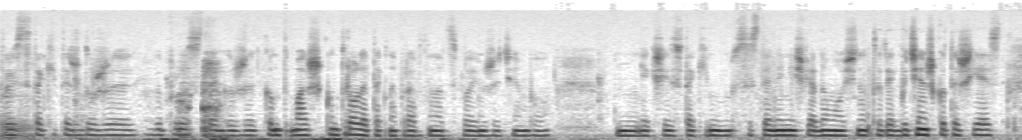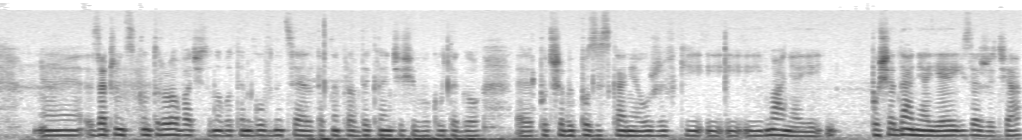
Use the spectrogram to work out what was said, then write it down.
To jest taki też duży plus tego, że kont- masz kontrolę tak naprawdę nad swoim życiem, bo mm, jak się jest w takim systemie nieświadomości, no to jakby ciężko też jest e, zacząć skontrolować to, no bo ten główny cel tak naprawdę kręci się wokół tego e, potrzeby pozyskania używki i, i, i mania jej, posiadania jej za życia.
